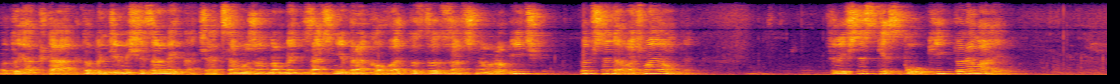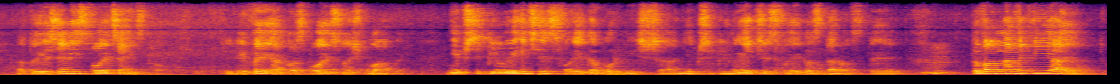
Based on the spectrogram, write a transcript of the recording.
No to jak tak, to będziemy się zamykać. Jak samorządom zacznie brakować, to zaczną robić? Wyprzedawać majątek. Czyli wszystkie spółki, które mają. No to jeżeli społeczeństwo, czyli wy jako społeczność Puławy, nie przypilnujecie swojego burmistrza, nie przypilnujecie swojego starosty, to wam nawywijają tu.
